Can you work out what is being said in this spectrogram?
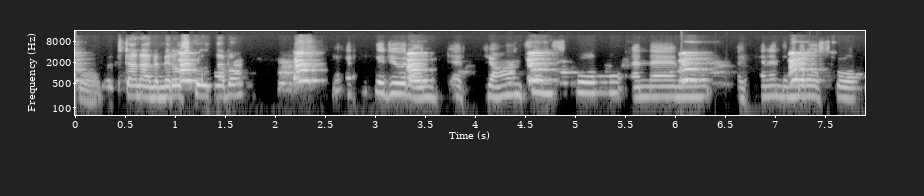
school. It's done on a middle school level. I think they do it on at Johnson School, and then again in the middle school.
